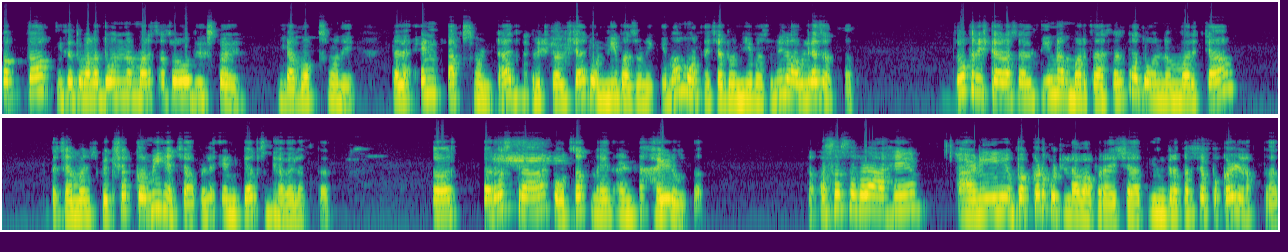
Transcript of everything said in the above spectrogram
फक्त इथे तुम्हाला दोन नंबरचा जो दिसतोय या बॉक्समध्ये त्याला एंड कॅप्स म्हणतात. ज्या क्रिस्टलच्या दोन्ही बाजूने किंवा मोत्याच्या दोन्ही बाजूने लावल्या जातात. जो क्रिस्टल असेल तीन नंबरचा असेल तर दोन नंबरच्या त्याच्यामध्ये पेक्षा कमी ह्याच्या आपल्याला एंड कॅप्स घ्याव्या लागतात. तर तरच त्या टोचत नाहीत आणि त्या हाईड होतात. तर असं सगळं आहे आणि पकड कुठला वापरायच्या तीन प्रकारच्या पकड लागतात.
